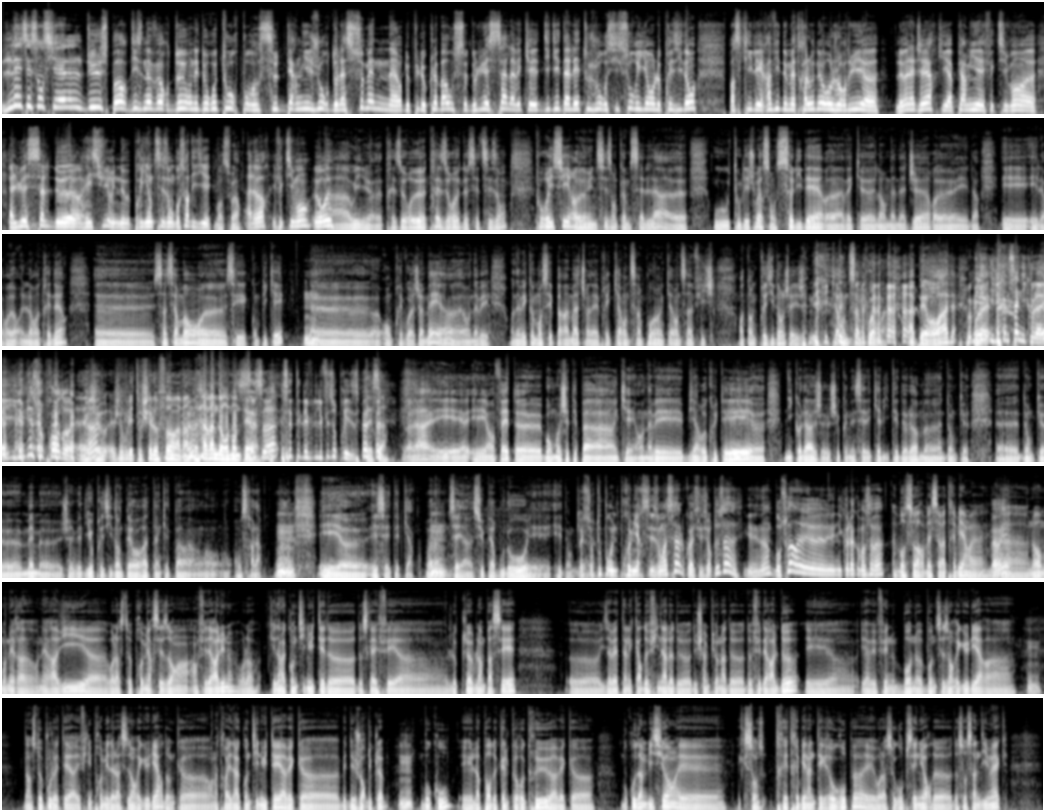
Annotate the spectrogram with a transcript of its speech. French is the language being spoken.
Les essentiels du sport, 19h02, on est de retour pour ce dernier jour de la semaine. Depuis le clubhouse de l'US avec Didier Dallet, toujours aussi souriant le président, parce qu'il est ravi de mettre à l'honneur aujourd'hui euh, le manager qui a permis effectivement euh, à l'US Salle de réussir une brillante saison. Bonsoir Didier. Bonsoir. Alors, effectivement, heureux? Ah oui, euh, très heureux, très heureux de cette saison. Pour réussir une saison comme celle-là, où tous les joueurs sont solidaires avec leur manager, et leur, et, leur, leur, entraîneur. Euh, sincèrement, euh, c'est compliqué. Mhm. Euh, on prévoit jamais. Hein. On avait on avait commencé par un match, on avait pris 45 points, 45 fiches. En tant que président, j'avais jamais pris 45 points moi, à Pérorade. il, est comme ça, Nicolas. Il aime bien surprendre. Euh, hein. je, voulais toucher le fond avant, de, hein avant de remonter. C'est ça. C'était l'effet surprise. C'est ça. voilà. Et, et, en fait, euh, bon, moi, j'étais pas inquiet. On avait bien recruté. Euh, Nicolas, je, je, connaissais les qualités de l'homme, donc donc même j'avais dit au président de Pérorade, t'inquiète pas on, sera là. Mhm. Euh, et, ça a été le cas. Voilà, mhm. c'est un super boulot et, donc. Bah, euh, surtout pour une première saison à salle, quoi. C'est surtout ça. Hein, bonsoir, euh, Nicolas. Comment ça va? Bonsoir. Ben ça va très bien. Bah oui. non, on est on est ravis. voilà, cette première saison en, Fédéral 1, voilà, qui est dans la continuité de, ce qu'avait fait le club l'an passé. ils avaient atteint les quarts de finale du championnat de, Fédéral 2 et, avaient fait une bonne, bonne saison régulière. Mhm dans cette poule été fini premier de la saison régulière. Donc euh, on a travaillé dans la continuité avec euh, ben, des joueurs du club, mhm. beaucoup, et l'apport de quelques recrues avec euh, beaucoup d'ambition et, qui sont très très bien intégrés au groupe. Et voilà, ce groupe senior de, de 70 mecs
